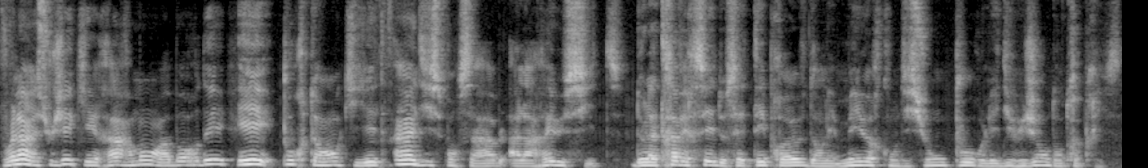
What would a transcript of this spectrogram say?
Voilà un sujet qui est rarement abordé et pourtant qui est indispensable à la réussite de la traversée de cette épreuve dans les meilleures conditions pour les dirigeants d'entreprise.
